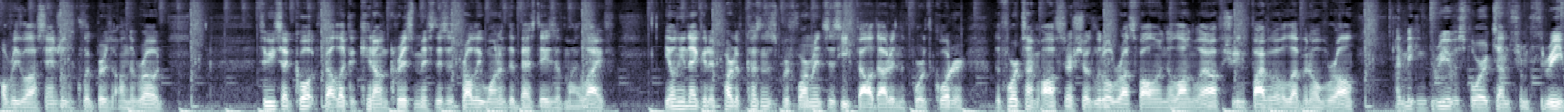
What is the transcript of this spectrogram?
over the Los Angeles Clippers on the road. So he said, quote, felt like a kid on Christmas. This is probably one of the best days of my life. The only negative part of Cousins' performance is he fouled out in the fourth quarter. The four-time All-Star showed little rust following a long layoff, shooting 5 of 11 overall and making 3 of his 4 attempts from 3.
